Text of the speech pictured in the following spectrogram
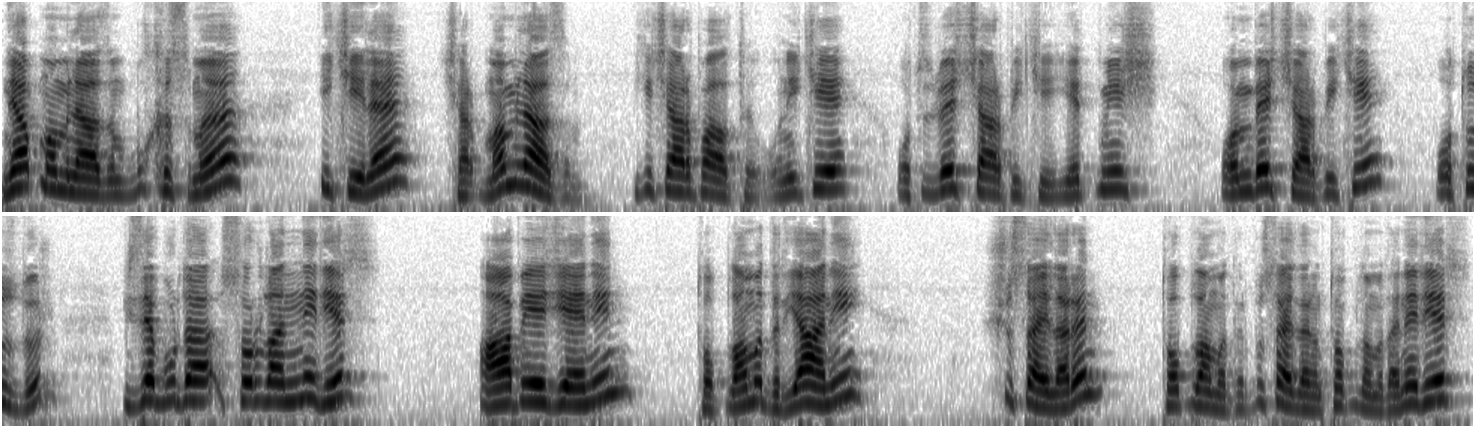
ne yapmam lazım? Bu kısmı 2 ile çarpmam lazım. 2 çarpı 6 12 35 çarpı 2 70 15 çarpı 2 30'dur. Bize burada sorulan nedir? ABC'nin toplamıdır. Yani şu sayıların toplamıdır. Bu sayıların toplamı da nedir?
